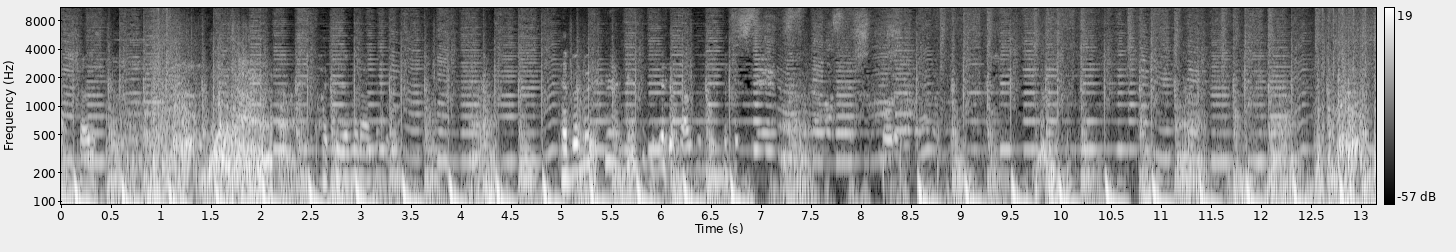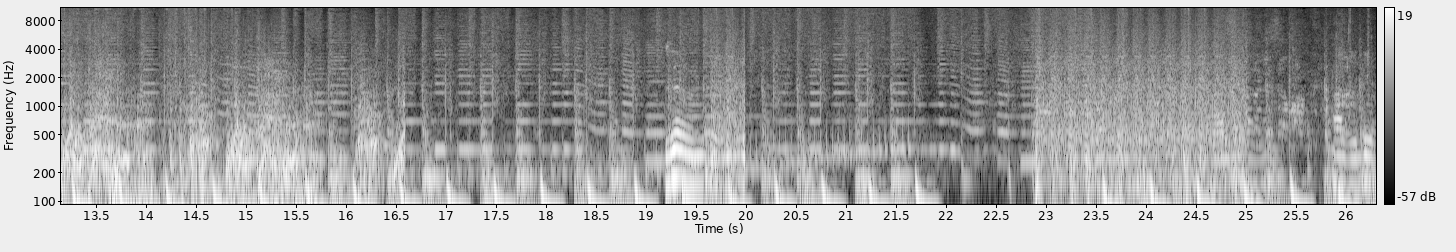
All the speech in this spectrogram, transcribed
Aşağı düştü. Haki demir aldım mı? Tepeme bir güzel aldım. Güzel mi? Ha geliyor.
